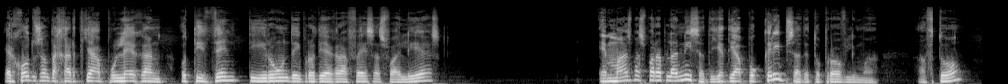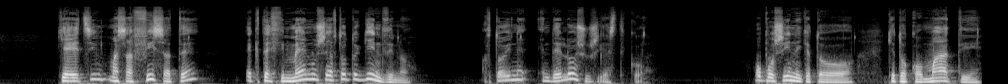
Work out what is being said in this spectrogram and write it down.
ερχόντουσαν τα χαρτιά που λέγαν ότι δεν τηρούνται οι προδιαγραφές ασφαλείας, εμάς μας παραπλανήσατε γιατί αποκρύψατε το πρόβλημα αυτό και έτσι μας αφήσατε εκτεθειμένους σε αυτό το κίνδυνο. Αυτό είναι εντελώς ουσιαστικό. Όπως είναι και το, και το κομμάτι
